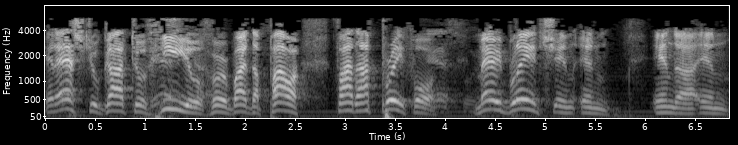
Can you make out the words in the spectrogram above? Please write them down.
and ask you, God, to heal her by the power. Father, I pray for Mary Blanche in in in uh, in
